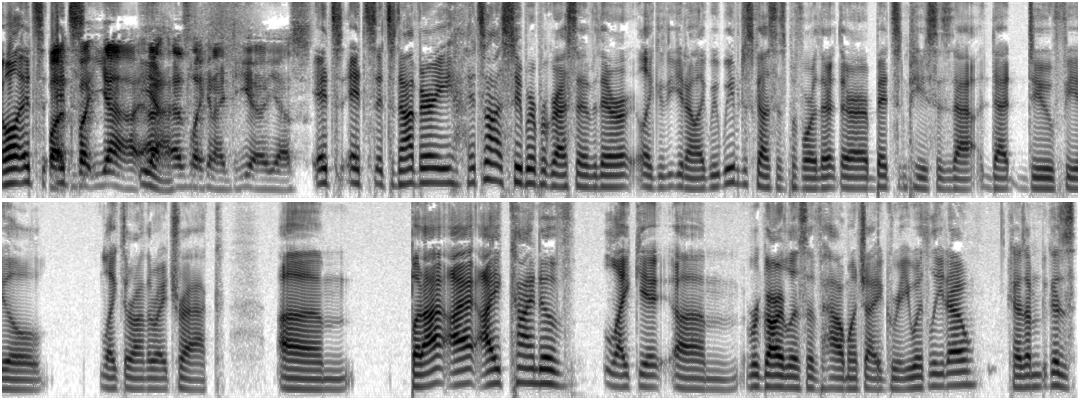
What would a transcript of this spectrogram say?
well it's But it's but yeah, yeah. as like an idea, yes. it's it's it's not very it's not super progressive. There like you know like we we've discussed this before. There there are bits and pieces that that do feel like they're on the right track. Um, but I I, I kind of like it um, regardless of how much I agree with Leto because I'm because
